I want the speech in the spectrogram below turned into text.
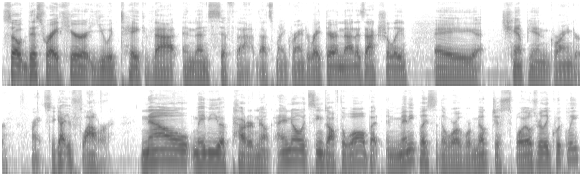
so this right here, you would take that and then sift that. That's my grinder right there, and that is actually a champion grinder. Right, so you got your flour. Now, maybe you have powdered milk. I know it seems off the wall, but in many places in the world where milk just spoils really quickly,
